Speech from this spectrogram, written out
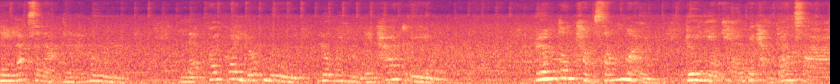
ในลักษณะหงายมือ และค่อยๆยกมือลงมาอยู่ในท่าเตรียม เริ่มต้นทำซ้ำใหม่ โดยเหยียดแขนไปทางด้านซ้าย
